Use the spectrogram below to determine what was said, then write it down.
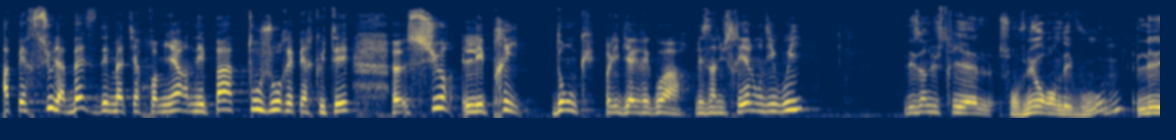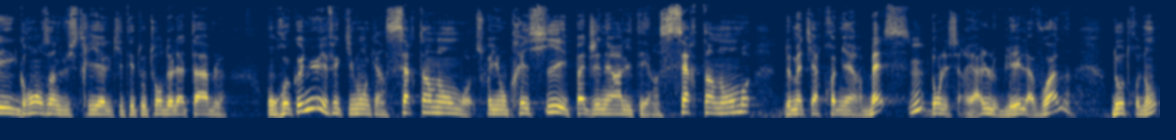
aperçus. La baisse des matières premières n'est pas toujours répercutée euh, sur les prix. Donc, Olivia Grégoire, les industriels ont dit oui les industriels sont venus au rendez-vous. Mhm. Les grands industriels qui étaient autour de la table ont reconnu effectivement qu'un certain nombre, soyons précis et pas de généralité, un certain nombre de matières premières baissent, Mhm. dont les céréales, le blé, l'avoine. D'autres non.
